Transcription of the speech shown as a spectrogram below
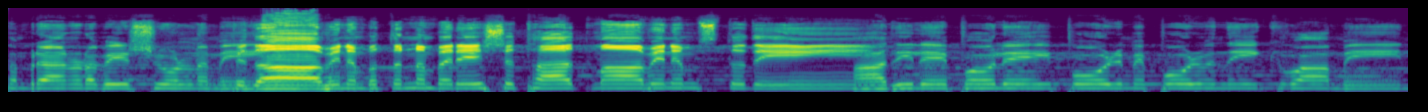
തമ്പുരാനോട് അപേക്ഷിക്കൊള്ളണമേ പിതാവിനും പുത്രനും പരിശുദ്ധാത്മാവിനും സ്തുതി. അതിലെ പോലെ ഇപ്പോഴും എപ്പോഴും നീക്കുവാമേൻ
